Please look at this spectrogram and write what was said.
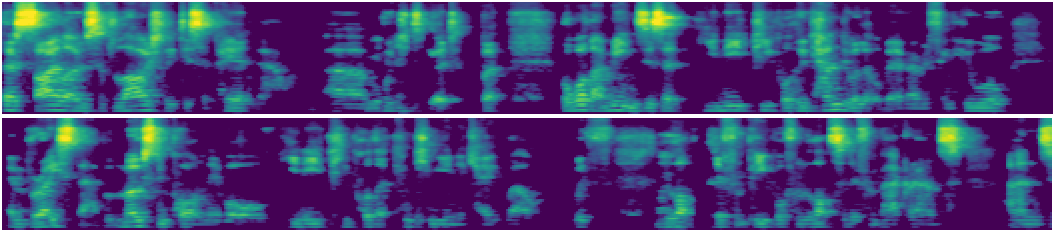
those silos have largely disappeared now, um, yeah. which is good. But but what that means is that you need people who can do a little bit of everything, who will embrace that. But most importantly of all, you need people that can communicate well with wow. lots of different people from lots of different backgrounds and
